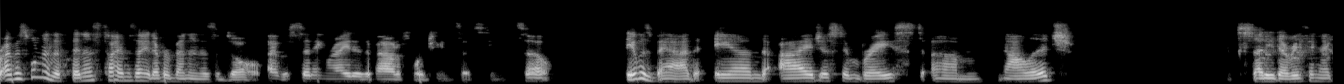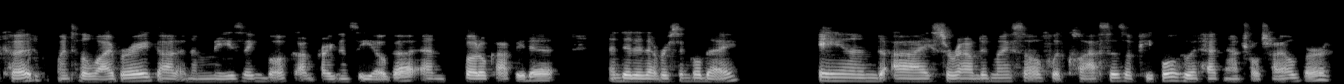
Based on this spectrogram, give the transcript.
I was one of the thinnest times I had ever been in as an adult. I was sitting right at about a 14, 16. So it was bad. And I just embraced um, knowledge, studied everything I could, went to the library, got an amazing book on pregnancy yoga, and photocopied it and did it every single day. And I surrounded myself with classes of people who had had natural childbirth.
